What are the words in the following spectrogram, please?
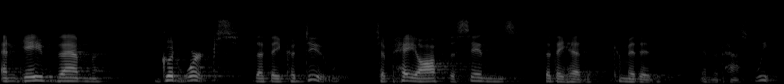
and gave them good works that they could do to pay off the sins that they had committed in the past week.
